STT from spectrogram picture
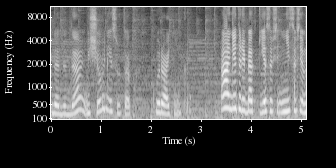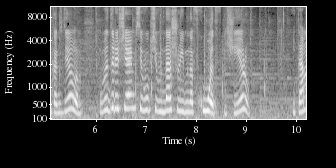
Да-да-да, еще вниз вот так, аккуратненько. А, нет, ребятки, я совсем, не совсем так сделала. Возвращаемся, в общем, в нашу именно вход в пещеру. И там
